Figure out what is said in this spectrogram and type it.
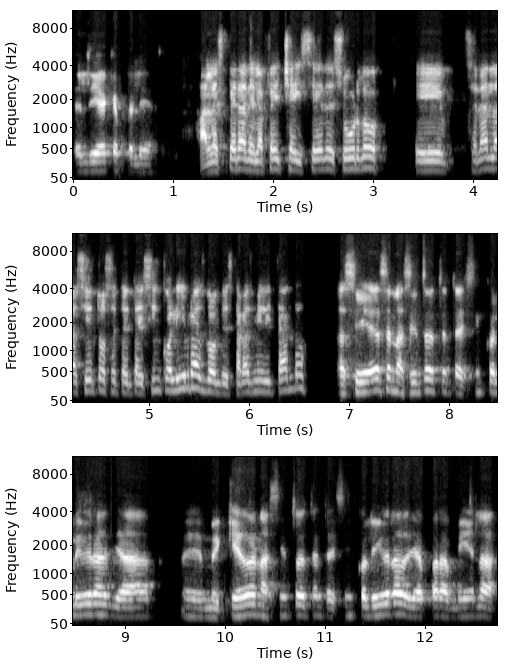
el, día que peleen. A la espera de la fecha y sede, zurdo, eh, ¿serán las 175 libras donde estarás militando? Así es, en las 175 libras ya eh, me quedo en las 175 libras, ya para mí en las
